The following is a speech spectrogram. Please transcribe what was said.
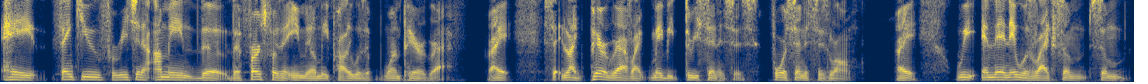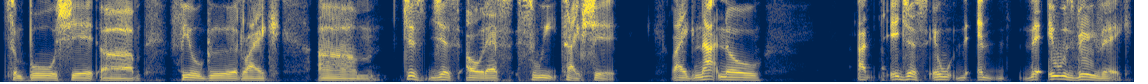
hey, thank you for reaching out. I mean, the the first person that emailed me probably was a one paragraph, right? Say, like paragraph, like maybe three sentences, four sentences long, right? We and then it was like some some some bullshit, um, feel good, like um, just just oh that's sweet type shit, like not no. I, it just it and the, it was very vague.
